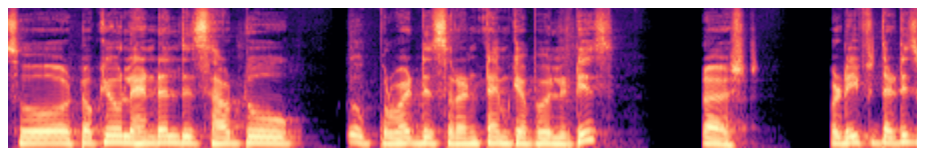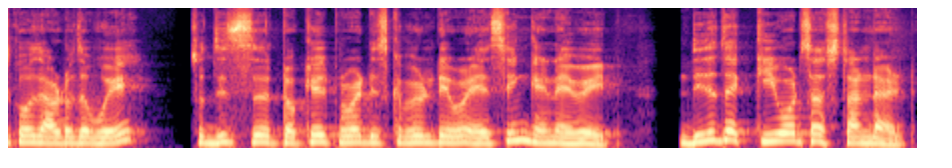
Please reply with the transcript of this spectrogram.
So Tokyo will handle this how to uh, provide this runtime capabilities first. But if that is goes out of the way, so this uh, Tokio provide this capability over async and await. These are the keywords are standard.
